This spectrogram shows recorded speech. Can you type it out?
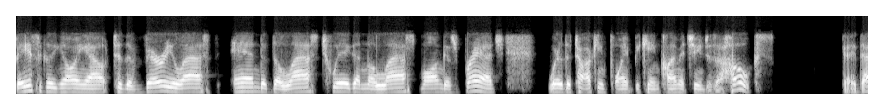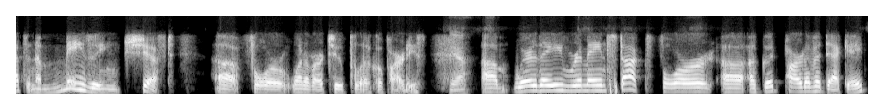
basically going out to the very last end of the last twig on the last longest branch where the talking point became climate change is a hoax. Okay, that's an amazing shift uh, for one of our two political parties. Yeah. Um, where they remain stuck for uh, a good part of a decade,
